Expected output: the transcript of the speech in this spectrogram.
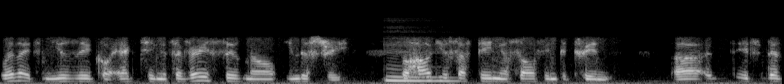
whether it's music or acting, it's a very seasonal industry. So how do you sustain yourself in between? Uh, it's that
